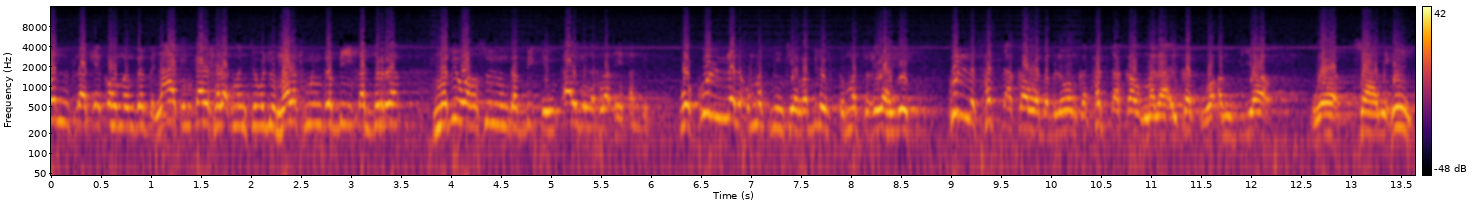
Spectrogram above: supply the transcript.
بنت لك إيكوه من قبل. نعك إنكاوي خلق من تولي ملك من قبل يقدر نبي ورسول من قبل إنكاوي اللي خلق يقدر. وكل الأمة من كين ربي الأمة عياه ليك كل حتى كاو دبلوهم حتى كاو ملائكة وأنبياء وصالحين.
